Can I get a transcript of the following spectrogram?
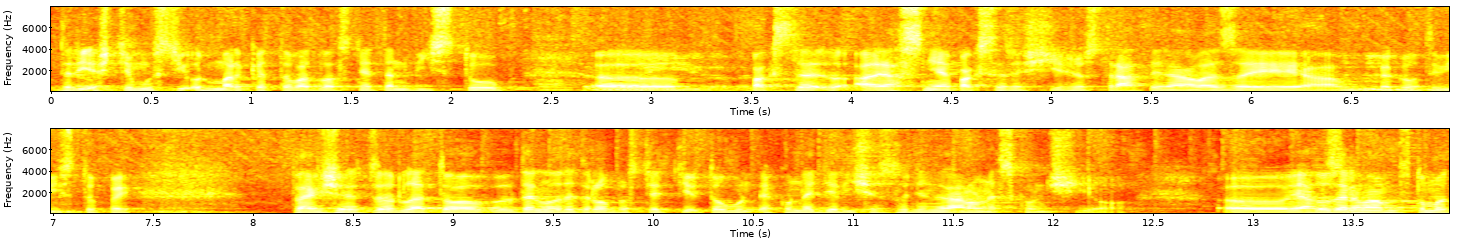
který ještě musí odmarketovat vlastně ten výstup. Uh, pak se, a jasně, pak se řeší, že ztráty nálezy a mm-hmm. jako ty výstupy. Takže tohleto, ten letitel prostě tě, to jako nedělí 6 hodin ráno neskončí. Jo. Uh, já to tady mám v tomhle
